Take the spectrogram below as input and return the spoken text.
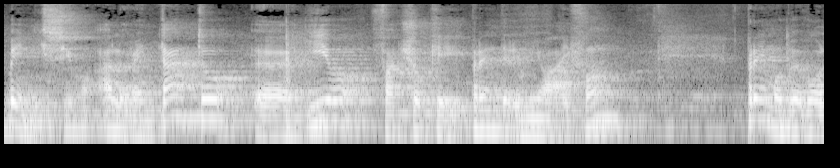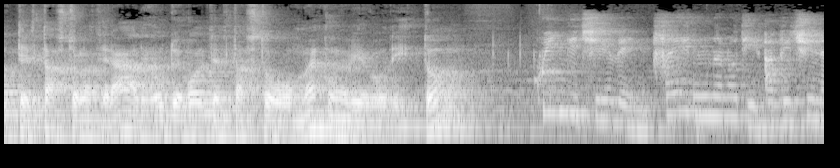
Benissimo, allora intanto eh, io faccio che prendere il mio iPhone, premo due volte il tasto laterale o due volte il tasto home, come vi avevo detto, 15 e 20. Fai una noti avvicina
